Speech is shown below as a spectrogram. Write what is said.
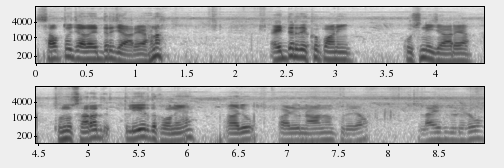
ਸਭ ਤੋਂ ਜ਼ਿਆਦਾ ਇੱਧਰ ਜਾ ਰਿਹਾ, ਹਨਾ? ਇੱਧਰ ਦੇਖੋ ਪਾਣੀ, ਕੁਛ ਨਹੀਂ ਜਾ ਰਿਹਾ। ਤੁਹਾਨੂੰ ਸਾਰਾ ਕਲੀਅਰ ਦਿਖਾਉਨੇ ਆ। ਆਜੋ ਆਜੋ, ਨਾਲ ਨਾਲ ਤੁਰੇ ਜਾਓ। ਲਾਈਵ ਜੁੜੇ ਰਹੋ।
